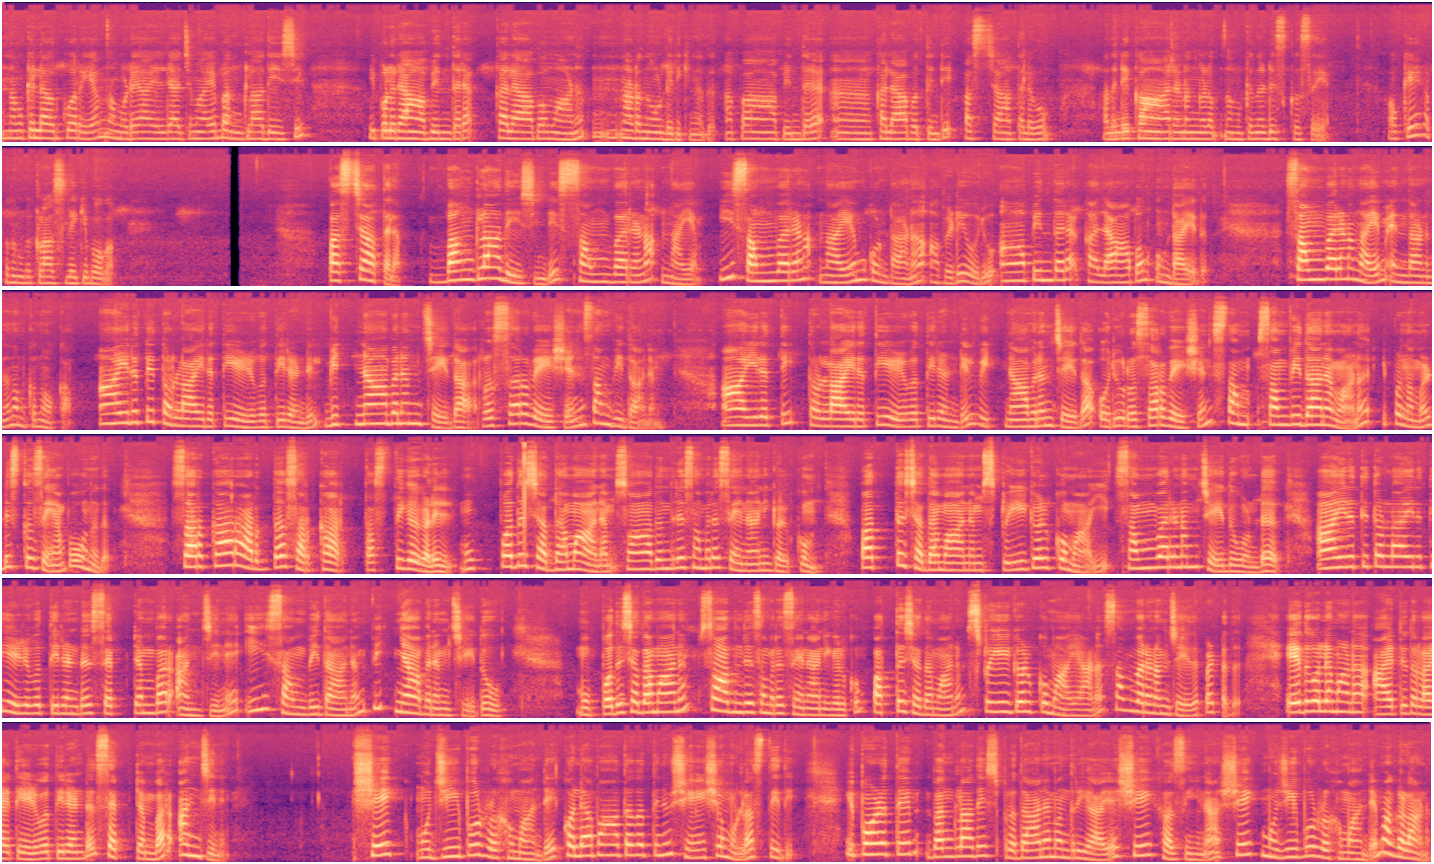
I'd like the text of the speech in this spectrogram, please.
നമുക്കെല്ലാവർക്കും അറിയാം നമ്മുടെ അയൽ രാജ്യമായ ബംഗ്ലാദേശിൽ ഇപ്പോൾ ഒരു ആഭ്യന്തര കലാപമാണ് നടന്നുകൊണ്ടിരിക്കുന്നത്. അപ്പോൾ ആ ആഭ്യന്തര കലാപത്തിന്റെ പശ്ചാത്തലവും അതിന്റെ കാരണങ്ങളും നമുക്കിന്ന് ഡിസ്കസ് ചെയ്യാം. ഓക്കെ അപ്പോൾ നമുക്ക് ക്ലാസ്സിലേക്ക് പോകാം. പശ്ചാത്തലം. ബംഗ്ലാദേശിന്റെ സംവരണ നയം. ഈ സംവരണ നയം കൊണ്ടാണ് അവിടെ ഒരു ആഭ്യന്തര കലാപം ഉണ്ടായത്. സംവരണ നയം എന്താണെന്ന് നമുക്ക് നോക്കാം. ആയിരത്തി തൊള്ളായിരത്തി എഴുപത്തി രണ്ടിൽ വിജ്ഞാപനം ചെയ്ത റിസർവേഷൻ സംവിധാനം. ആയിരത്തി തൊള്ളായിരത്തി എഴുപത്തി രണ്ടിൽ വിജ്ഞാപനം ചെയ്ത ഒരു റിസർവേഷൻ സം സംവിധാനമാണ് ഇപ്പോൾ നമ്മൾ ഡിസ്കസ് ചെയ്യാൻ പോകുന്നത്. സർക്കാർ അർദ്ധ സർക്കാർ തസ്തികകളിൽ മുപ്പത് ശതമാനം സ്വാതന്ത്ര്യ സമര സേനാനികൾക്കും പത്ത് ശതമാനം സ്ത്രീകൾക്കുമായി സംവരണം ചെയ്തുകൊണ്ട് ആയിരത്തി തൊള്ളായിരത്തി എഴുപത്തിരണ്ട് സെപ്റ്റംബർ അഞ്ചിന് ഈ സംവിധാനം വിജ്ഞാപനം ചെയ്തു. മുപ്പത് ശതമാനം സ്വാതന്ത്ര്യ സമര സേനാനികൾക്കും പത്ത് ശതമാനം സ്ത്രീകൾക്കുമായാണ് സംവരണം ചെയ്തപ്പെട്ടത് ഏത് കൊല്ലമാണ്? ആയിരത്തി തൊള്ളായിരത്തി എഴുപത്തിരണ്ട് സെപ്റ്റംബർ അഞ്ചിന്. ഷെയ്ഖ് മുജീബുർ റഹ്മാന്റെ കൊലപാതകത്തിനു ശേഷമുള്ള സ്ഥിതി. ഇപ്പോഴത്തെ ബംഗ്ലാദേശ് പ്രധാനമന്ത്രിയായ ഷെയ്ഖ് ഹസീന ഷെയ്ഖ് മുജീബുർ റഹ്മാന്റെ മകളാണ്.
